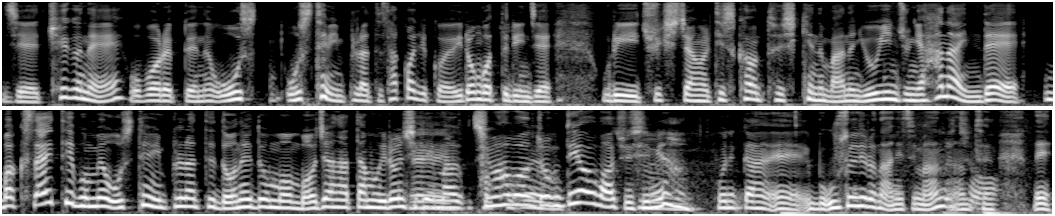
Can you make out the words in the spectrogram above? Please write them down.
이제 최근에 오버랩되는 오스, 오스템 임플란트 사건일 거예요. 이런 것들이 이제 우리 주식시장을 디스카운트 시키는 많은 요인 중에 하나인데 막 사이트에 보면 오스템 임플란트 너네도 뭐 머지않았다 뭐 이런 식의 네, 막 지금 한번 좀 띄워봐 주시면 음. 보니까 예, 뭐 웃을 일은 아니지만 그렇죠. 아무튼 네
